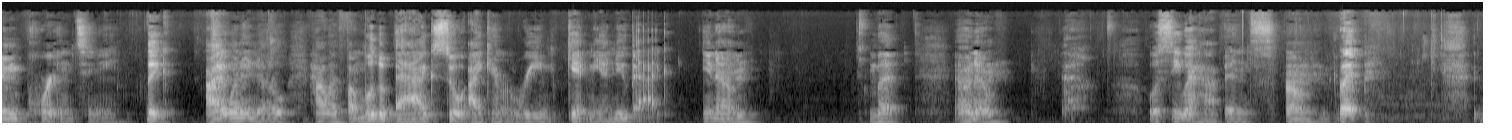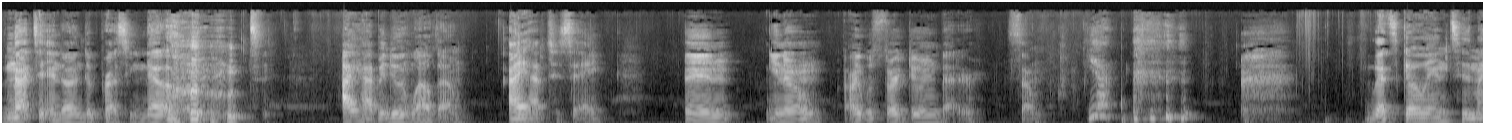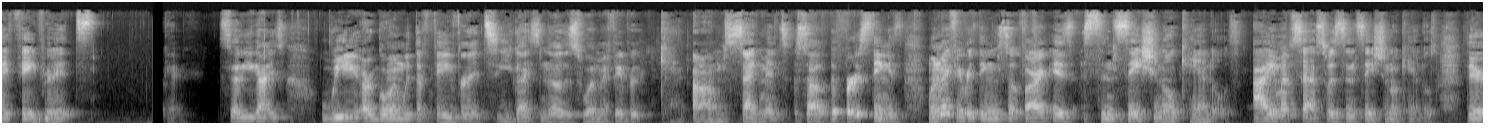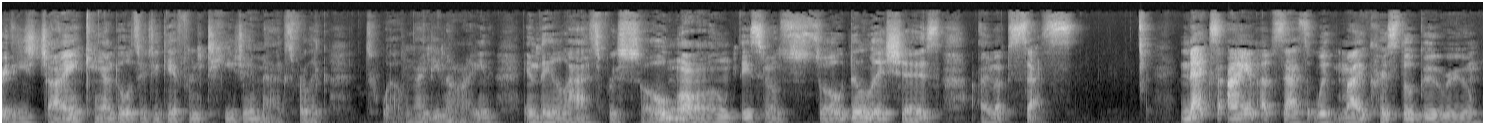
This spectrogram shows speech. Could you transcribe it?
important to me. Like, I want to know how I fumbled a bag so I can re get me a new bag, you know? But, I don't know. We'll see what happens. Um, but, not to end on a depressing note, I have been doing well though. I have to say. And, you know, I will start doing better. So, yeah. let's go into my favorites. Okay, so you guys, we are going with the favorites. You guys know this is one of my favorite um, segments. So the first thing is, one of my favorite things so far is sensational candles. I am obsessed with sensational candles. There are these giant candles that you get from TJ Maxx for like $12.99 and they last for so long. They smell so delicious. I'm obsessed. Next, I am obsessed with my crystal guru,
